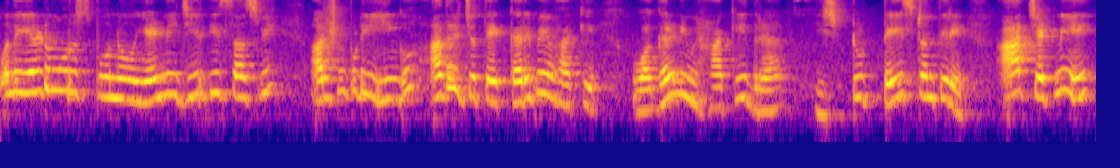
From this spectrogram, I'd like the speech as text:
ಒಂದು ಎರಡು ಮೂರು ಸ್ಪೂನು ಎಣ್ಣೆ, ಜೀರಿಗೆ, ಸಾಸಿವೆ, ಅರಿಶಿನ ಪುಡಿ, ಹಿಂಗು ಅದ್ರ ಜೊತೆ ಕರಿಬೇವು ಹಾಕಿ ಒಗ್ಗರಣೆ ಹಾಕಿದ್ರೆ ಇಷ್ಟು ಟೇಸ್ಟ್ ಅಂತೀರಿ. ಆ ಚಟ್ನಿ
